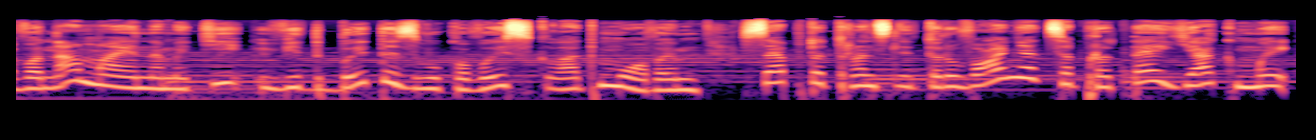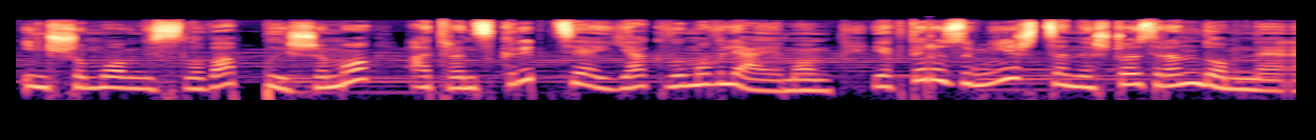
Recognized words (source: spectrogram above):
Вона має на меті відбити звуковий склад мови. Себто транслітерування це про те, як ми іншомовні слова пишемо, а транскрипція як вимовляємо. Як ти розумієш, це не щось рандомне.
